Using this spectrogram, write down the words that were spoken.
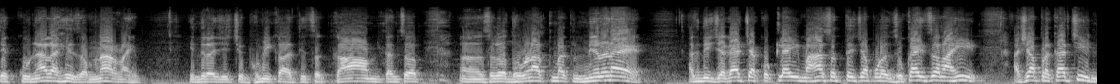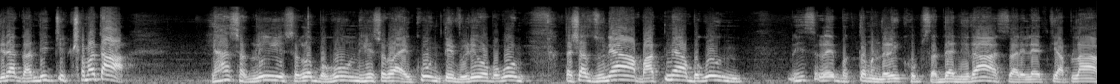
ते कुणालाही जमणार नाही. इंदिराजीची भूमिका तिचं काम त्यांचं सगळं धोरणात्मक निर्णय अगदी जगाच्या कुठल्याही महासत्तेच्या पुढे झुकायचं नाही. अशा प्रकारची इंदिरा गांधींची क्षमता ह्या सगळी सगळं बघून हे सगळं ऐकून ते व्हिडिओ बघून तशा जुन्या बातम्या बघून हे सगळे भक्त मंडळी खूप सध्या निराश झालेले आहेत की आपला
